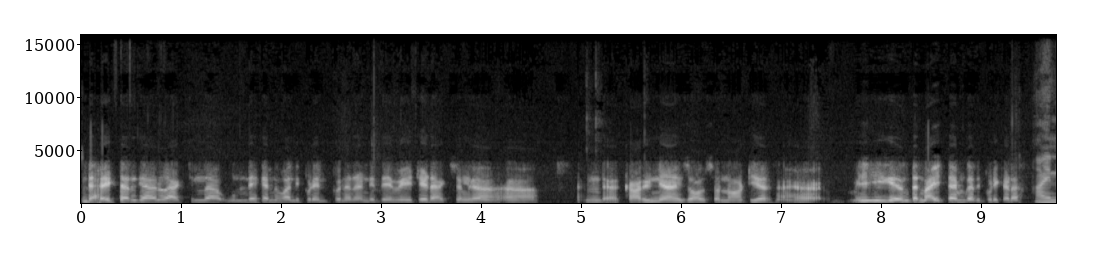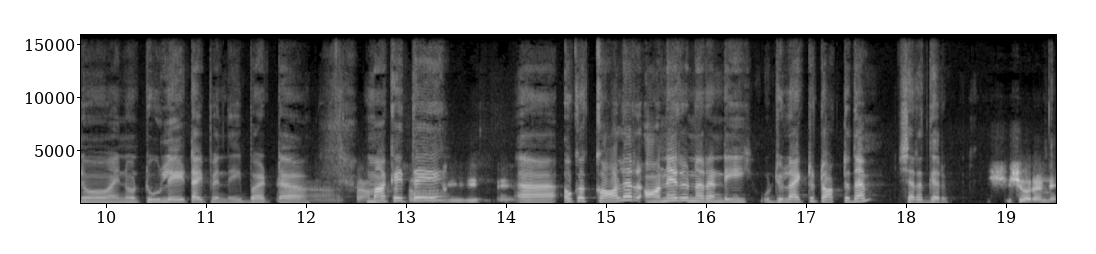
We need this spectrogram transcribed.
డైరెక్టర్ గారు యాక్చువల్గా ఉండే కానీ వాళ్ళు ఇప్పుడు వెళ్ళిపోయినారండి దే వెయిటెడ్ యాక్చువల్గా and Karunya is also not here night time కదా ఇప్పుడు ఇక్కడ? I know I know too late అయిపోయింది. బట్ So, మాకైతే ఆ, ఒక కాలర్ ఆన్ ఎయిర్ ఉన్నారండి. Would you like to talk to them Sharath garu. Sure అండి.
